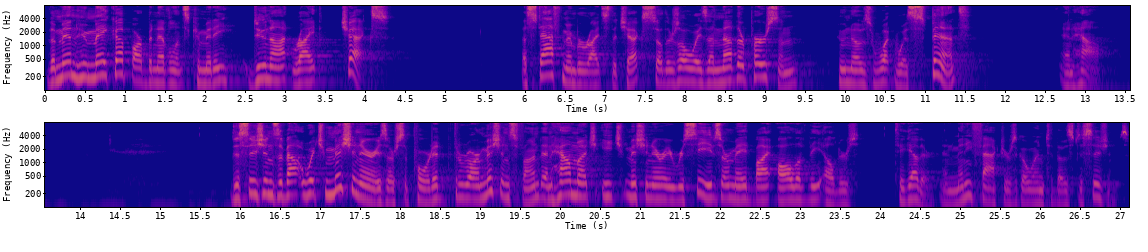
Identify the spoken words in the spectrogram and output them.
The men who make up our benevolence committee do not write checks. A staff member writes the checks, so there's always another person who knows what was spent and how. Decisions about which missionaries are supported through our missions fund and how much each missionary receives are made by all of the elders together. And many factors go into those decisions.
